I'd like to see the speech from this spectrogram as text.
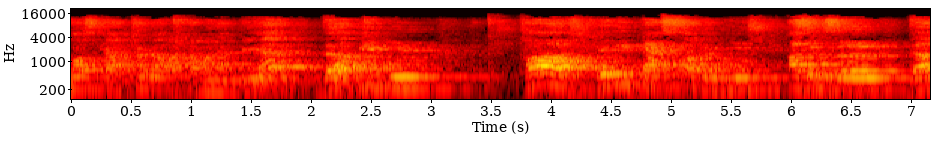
was captured by Ottoman Empire, the people charge heavy taxes on the goods. As a result, the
